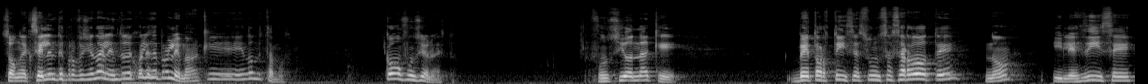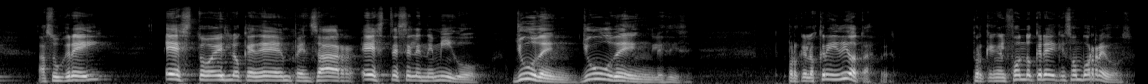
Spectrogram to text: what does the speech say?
son excelentes profesionales. Entonces, ¿cuál es el problema? ¿Qué, ¿En dónde estamos? ¿Cómo funciona esto? Funciona que Beto Ortiz es un sacerdote, ¿no? Y les dice a su Grey, esto es lo que deben pensar, este es el enemigo. Juden, Juden, les dice. Porque los cree idiotas, pues. Porque en el fondo cree que son borregos.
